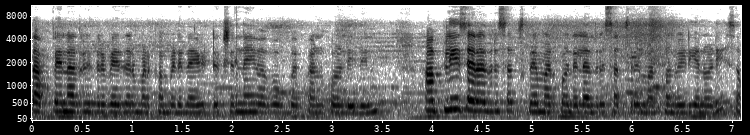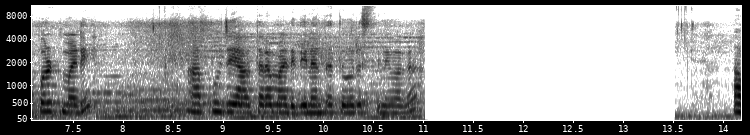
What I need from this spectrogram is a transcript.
ತಪ್ಪೇನಾದರೂ ಇದ್ರೆ ಬೇಜಾರು ಮಾಡ್ಕೊಂಬಿಡಿ, ದಯವಿಟ್ಟು ಕ್ಷಣ ಇವಾಗ ಹೋಗ್ಬೇಕು ಅಂದ್ಕೊಂಡಿದ್ದೀನಿ ಹಾಂ ಪ್ಲೀಸ್ ಯಾರಾದರೂ ಸಬ್ಸ್ಕ್ರೈಬ್ ಮಾಡ್ಕೊಂಡಿಲ್ಲ ಅಂದರೆ ಸಬ್ಸ್ಕ್ರೈಬ್ ಮಾಡ್ಕೊಂಡು ವಿಡಿಯೋ ನೋಡಿ ಸಪೋರ್ಟ್ ಮಾಡಿ. ಆ, ಪೂಜೆ ಯಾವ ಥರ ಮಾಡಿದ್ದೀನಿ ಅಂತ ತೋರಿಸ್ತೀನಿ ಇವಾಗ. ಆ,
